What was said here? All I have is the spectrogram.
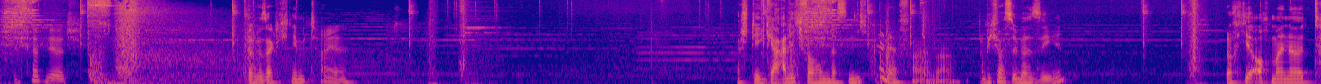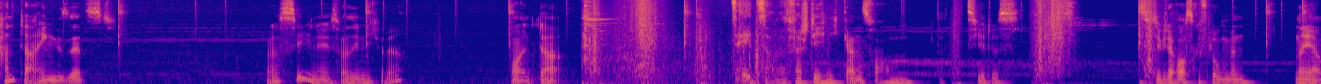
Ich bin verwirrt. Ich hab doch gesagt, ich nehme teil. Verstehe gar nicht, warum das nicht mehr der Fall war. Habe ich was übersehen? Doch hier auch meine Tante eingesetzt. War das sie? Nee, das war sie nicht, oder? Und da. Seltsam, das verstehe ich nicht ganz, warum das passiert ist. Dass ich hier wieder rausgeflogen bin. Naja.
